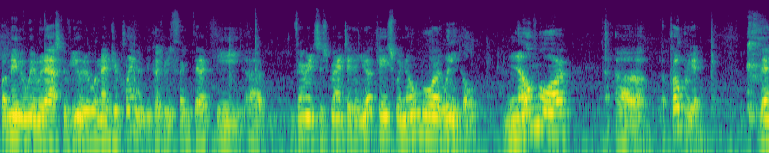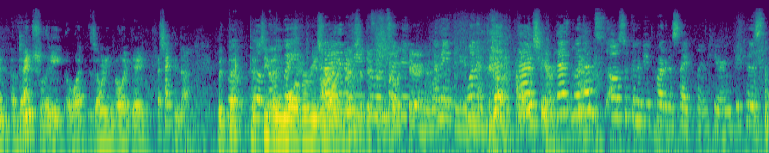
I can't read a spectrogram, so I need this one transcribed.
But maybe we would ask of you to amend your plan, because we think that the uh, variances granted in your case were no more legal, no more uh, appropriate than eventually what the zoning board did a second time. But that, that's look, even wait, more of a reason why. intervene That's a different one public hearing. I mean, one, that, that, that, well, that's also gonna be part of a site plan hearing, because the-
